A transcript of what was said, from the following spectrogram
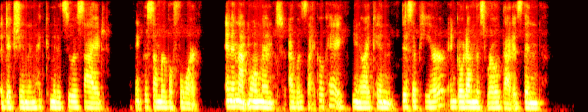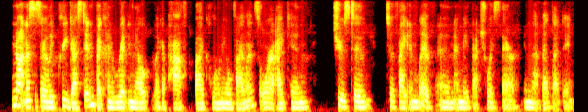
addiction and had committed suicide, I think the summer before. And in that moment, I was like, okay, you know, I can disappear and go down this road that has been not necessarily predestined, but kind of written out like a path by colonial violence, or I can choose to to fight and live. And I made that choice there in that bed that day.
